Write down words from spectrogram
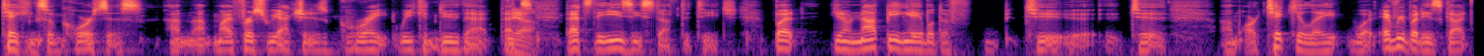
taking some courses. Um, my first reaction is great. We can do that. That's, yeah. that's the easy stuff to teach. But you know, not being able to to to um, articulate what everybody's got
